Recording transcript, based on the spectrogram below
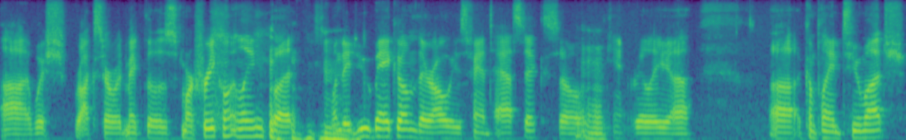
Uh, I wish Rockstar would make those more frequently, but when they do make them, they're always fantastic. So Mhm. can't really uh, uh, complain too much.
